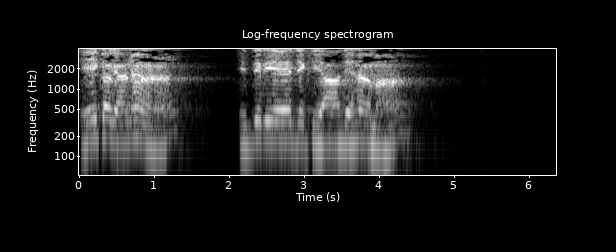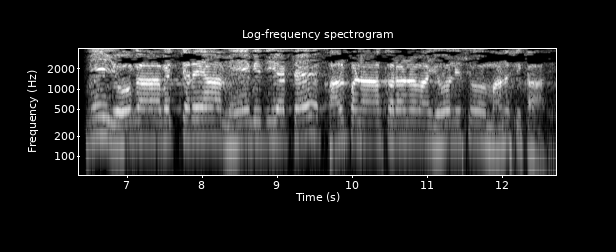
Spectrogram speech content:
ඒක ගැන ඉදිරියේදී කියා දෙනම මේ යෝගාවචරයා මේ විදිහට කල්පනා කරනවා යෝනිසෝ මානසිකාරය.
